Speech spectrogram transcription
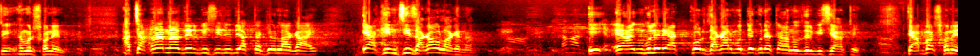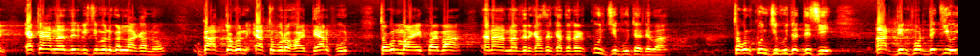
তুই? এমন শোনেন। আচ্ছা আনাদের বেশি যদি একটা কেউ লাগায়, এক ইঞ্চি জাগাও লাগে না। এই আঙ্গুলের এক কোর জাগার মধ্যে কোনো একটা আনাজের বিচি আঁটে। তে আব্বা শোনেন, একটা আনাজের বিচি মনে করে লাগানো, গাছ যখন এত বড় হয় দেড় ফুট, তখন মায়ে কয়, বা এনা আনাজের গাছের কাছে কুঞ্চি পুঁতে দেবা তখন কুঞ্চি পুঁতে দিছি। আট দিন পর দেখি ওই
